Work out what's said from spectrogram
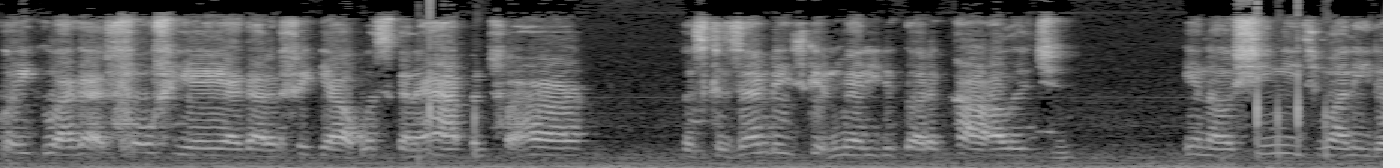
Kwaku, I got Fofier, I got to figure out what's going to happen for her. Because Kazembe's getting ready to go to college, and you know, she needs money to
